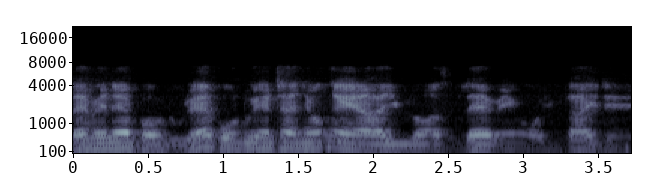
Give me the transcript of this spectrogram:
11နဲ့ဘုံတူတယ်ဘုံတူရင်ထံညုံငယ်တာယူတော့11ကိုယူလိုက်တယ်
